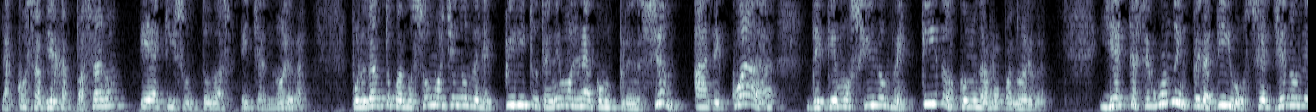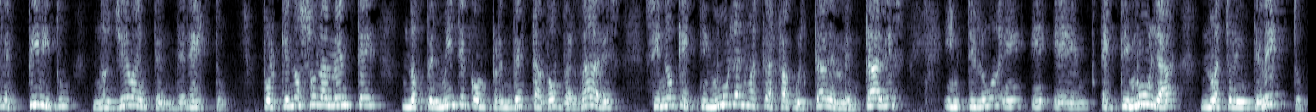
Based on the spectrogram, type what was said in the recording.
Las cosas viejas pasaron, he aquí son todas hechas nuevas. Por lo tanto, cuando somos llenos del Espíritu, tenemos la comprensión adecuada de que hemos sido vestidos con una ropa nueva. Y este segundo imperativo, ser lleno del Espíritu, nos lleva a entender esto, porque no solamente nos permite comprender estas dos verdades, sino que estimula nuestras facultades mentales, eh, eh, eh, estimula nuestro intelecto,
